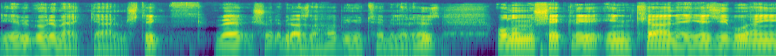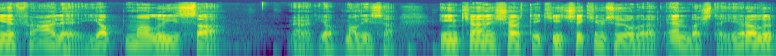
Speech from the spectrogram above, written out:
diye bir bölüme gelmiştik. Ve şöyle biraz daha büyütebiliriz. Olumlu şekli inkâne yecibu en yef'ale yapmalıysa evet yapmalıysa inkâne şarttaki çekimsiz olarak en başta yer alır.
